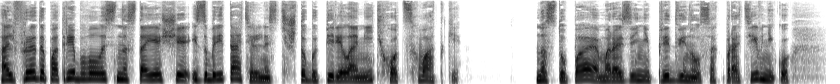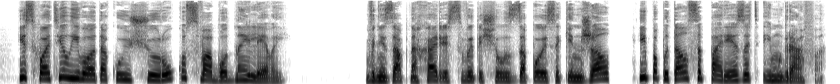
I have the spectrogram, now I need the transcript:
Альфреда потребовалась настоящая изобретательность, чтобы переломить ход схватки. Наступая, Морозини придвинулся к противнику и схватил его атакующую руку свободной левой. Внезапно Харрис вытащил из-за пояса кинжал и попытался порезать им графа.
